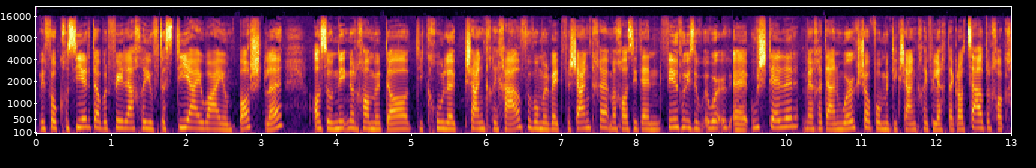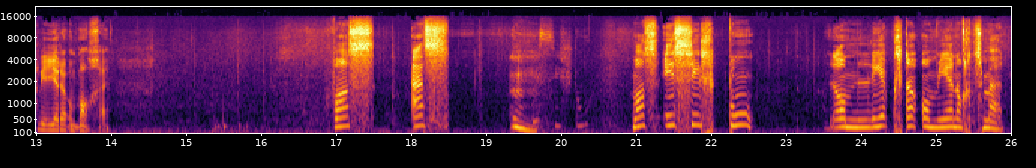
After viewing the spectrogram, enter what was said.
Wir fokussieren aber viel auch auf das DIY und Basteln. Also nicht nur kann man da die coolen Geschenke kaufen, die man verschenken will, man kann sie dann, viele von unseren Wor- äh, Aussteller machen dann einen Workshop, wo man die Geschenke vielleicht auch gerade selber kann kreieren und machen kann. Was es, hm. was isst du am liebsten am Weihnachtsmarkt?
